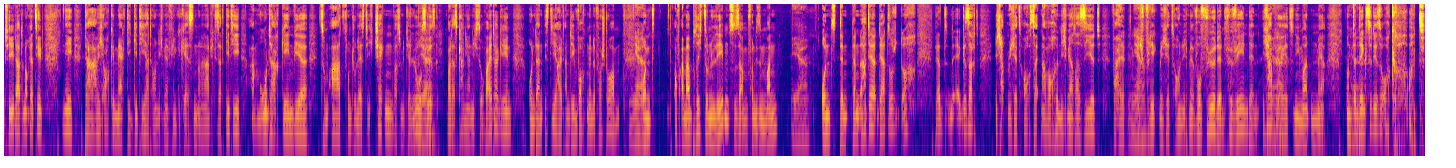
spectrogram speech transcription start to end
Tutti, der hatte noch erzählt, nee, da habe ich auch gemerkt, die Gitti hat auch nicht mehr viel gegessen. Und dann habe ich gesagt, Gitti, am Montag gehen wir zum Arzt und du lässt dich checken, was mit dir los Ja. ist, weil das kann ja nicht so weitergehen. Und dann ist die halt an dem Wochenende verstorben. Ja. Und auf einmal bricht so ein Leben zusammen von diesem Mann, Ja. Und dann, dann hat er, der hat so, doch, der hat gesagt, ich habe mich jetzt auch seit einer Woche nicht mehr rasiert, weil Ja. ich pflege mich jetzt auch nicht mehr. Wofür denn? Für wen denn? Ich habe Ja. ja. jetzt niemanden mehr. Und dann Ja. denkst du dir so, oh Gott,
